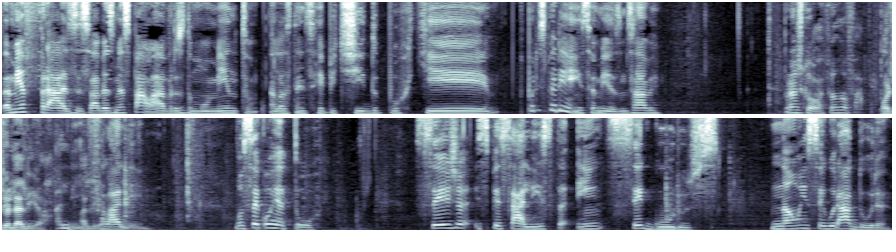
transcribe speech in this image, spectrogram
A minha frase, sabe, as minhas palavras do momento, elas têm se repetido porque. por experiência mesmo, sabe? Pra onde que eu vou? Pra onde eu falo? Pode olhar ali, ó. Ali, ali falar ali. Você, corretor, seja especialista em seguros, não em seguradora.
